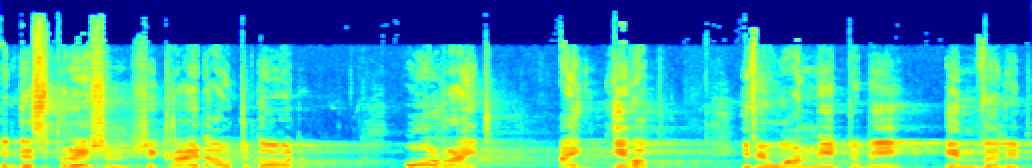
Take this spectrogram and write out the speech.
in desperation, she cried out to God, All right, I give up. If you want me to be invalid,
